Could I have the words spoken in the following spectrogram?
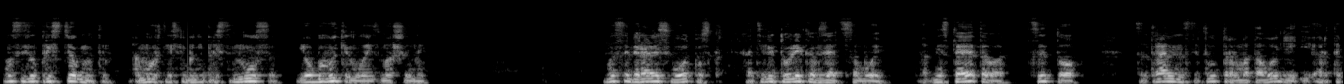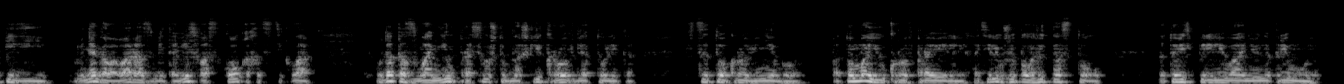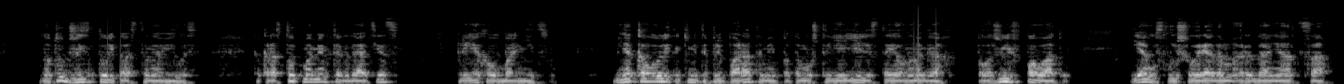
Он сидел пристегнутым, а может, если бы не пристегнулся, его бы выкинуло из машины. Мы собирались в отпуск, хотели Толика взять с собой, а вместо этого ЦИТО Центральный институт травматологии и ортопедии. У меня голова разбита, весь в осколках от стекла. Куда-то звонил, просил, чтобы нашли кровь для Толика. В ЦИТО крови не было. Потом мою кровь проверили, хотели уже положить на стол, готовить к переливанию напрямую. Но тут жизнь Толика остановилась. Как раз тот момент, когда отец приехал в больницу. Меня кололи какими-то препаратами, потому что я еле стоял на ногах. Положили в палату. Я услышал рядом рыдания отца.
